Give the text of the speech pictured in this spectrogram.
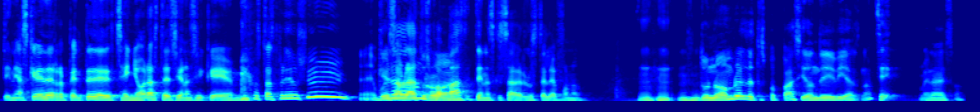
Tenías que de repente de señoras te decían así que, mijo, ¿estás perdido? Sí. voy ¿Quieres hablar a tus papás? Y tienes que saber los teléfonos. Tu nombre, el de tus papás y dónde vivías, ¿no? Sí, Mira eso.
